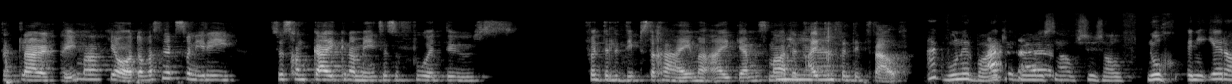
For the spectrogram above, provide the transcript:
the clarity, maar ja, daar was niks van hierdie soos gaan kyk na mense se foto's vind hulle diepste geheime uit. Jy moes maar dit Nee. uitgevind het self. Ek wonder baie Ek, keer by myself soos half nog in die era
